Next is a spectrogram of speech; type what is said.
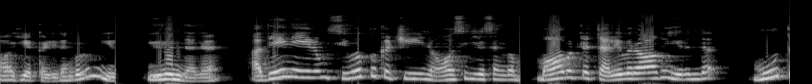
ஆகிய கடிதங்களும் இருந்தன. அதே நேரம் சிவப்பு கட்சியின் ஆசிரியர் சங்கம் மாவட்ட தலைவராக இருந்த மூத்த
